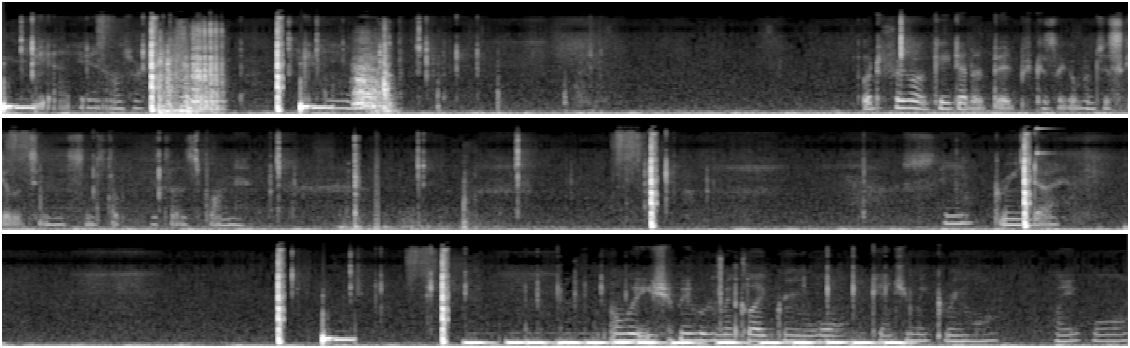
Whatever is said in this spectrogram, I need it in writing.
Yeah, yeah, I'm sorry. Okay. What if I got kicked out of bed because like a bunch of skeletons and stuff like that spawned in? See, green dye. Oh wait, you should be able to make like green wool. Can't you make green wool? White wool.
